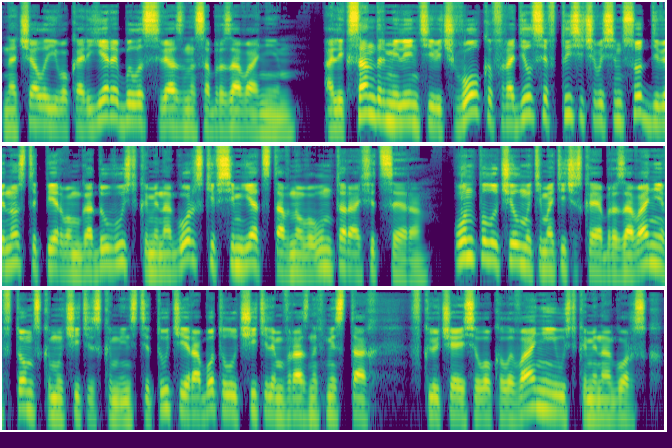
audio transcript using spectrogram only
начало его карьеры было связано с образованием. Александр Милентьевич Волков родился в 1891 году в Усть-Каменогорске в семье отставного унтера-офицера. Он получил математическое образование в Томском учительском институте и работал учителем в разных местах, включая село Колывани и Усть-Каменогорск.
